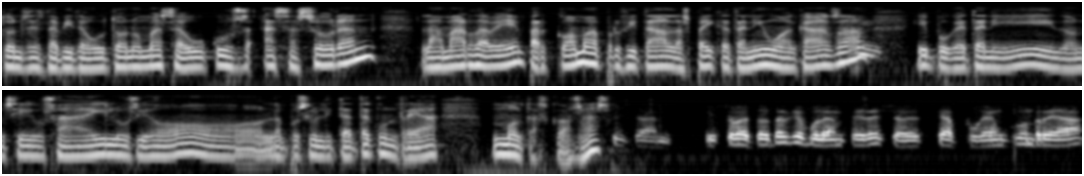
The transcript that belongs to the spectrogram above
doncs des de Vida Autònoma segur que us assessoren la mar de bé per com aprofitar l'espai que teniu a casa Mm. i poder tenir, doncs, si us fa il·lusió, la possibilitat de conrear moltes coses. I, tant. I sobretot el que volem fer d'això és que puguem conrear,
